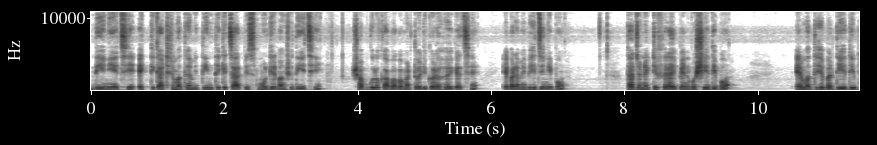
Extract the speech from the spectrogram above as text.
দিয়ে নিয়েছি। একটি কাঠির মধ্যে আমি তিন থেকে চার পিস মুরগির মাংস দিয়েছি। সবগুলো কাবাব আমার তৈরি করা হয়ে গেছে। এবার আমি ভেজে নিব। তার জন্য একটি ফ্রাই প্যান বসিয়ে দিব। এর মধ্যে এবার দিয়ে দিব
